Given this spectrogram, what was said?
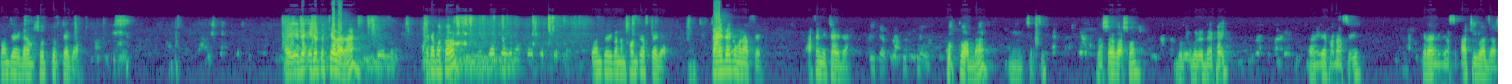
পঞ্চাশ গ্রাম সত্তর টাকা। এটা এটা তো না এটা কত? পঞ্চাশ গ্রাম, পঞ্চাশ টাকা। চাহিদা কেমন আছে? আছে নি চাহিদা? খুব কম না আচ্ছা আচ্ছা। দর্শক, আসুন, ঘুরে ঘুরে দেখাই। আমি এখন আছি কেরানীগঞ্জ আটি বাজার।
